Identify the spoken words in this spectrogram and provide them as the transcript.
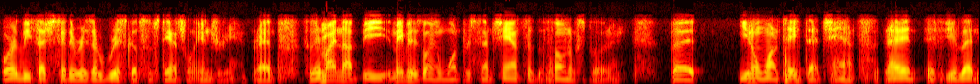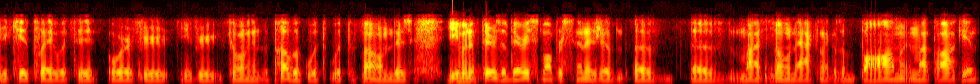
or at least I should say, there is a risk of substantial injury, right? So there might not be, maybe there's only a 1% chance of the phone exploding, but you don't want to take that chance, right? If you're letting your kid play with it, or if you're if you're going into the public with with the phone, there's even if there's a very small percentage of of of my phone acting like it's a bomb in my pocket,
